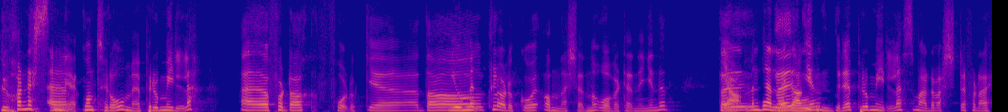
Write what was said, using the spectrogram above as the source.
Du har nesten Eh, mer kontroll med promille. eh, For da får du ikke Da Jo, men- klarer du ikke å anerkjenne overtenningen din. Det Ja, er, men denne det er gangen- indre promille som er det verste for deg.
